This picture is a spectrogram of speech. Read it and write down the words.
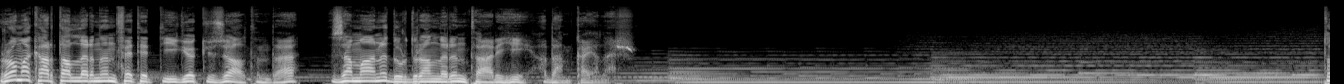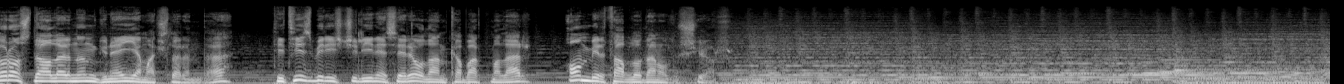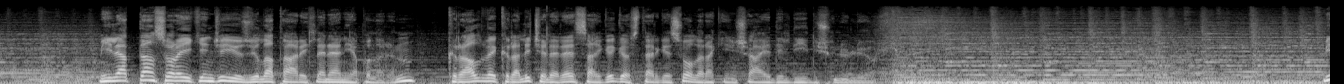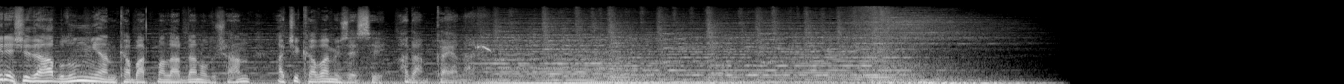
Roma kartallarının fethettiği gökyüzü altında zamanı durduranların tarihi adam kayalar. Toros dağlarının güney yamaçlarında titiz bir işçiliğin eseri olan kabartmalar 11 tablodan oluşuyor. Milattan sonra 2. yüzyıla tarihlenen yapıların kral ve kraliçelere saygı göstergesi olarak inşa edildiği düşünülüyor. Bir eşi daha bulunmayan kabartmalardan oluşan açık hava müzesi Adam Kayalar.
